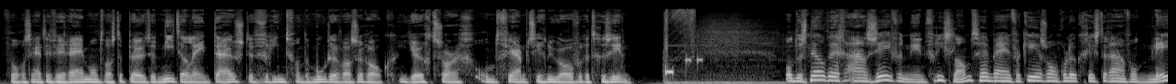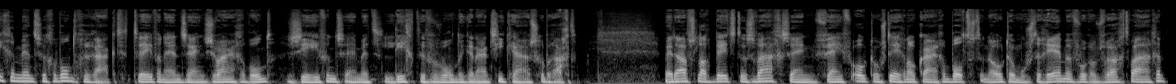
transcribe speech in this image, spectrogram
Volgens RTV Rijnmond was de peuter niet alleen thuis, de vriend van de moeder was er ook. Jeugdzorg ontfermt zich nu over het gezin. Op de snelweg A7 in Friesland zijn bij een verkeersongeluk gisteravond negen mensen gewond geraakt. Twee van hen zijn zwaar gewond, zeven zijn met lichte verwondingen naar het ziekenhuis gebracht. Bij de afslag Beetsterswaag zijn vijf auto's tegen elkaar gebotst. Een auto moest remmen voor een vrachtwagen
